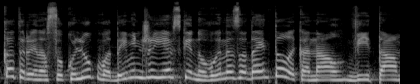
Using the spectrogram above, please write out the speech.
Катерина Соколюк, Вадим Інжиєвський. Новини за день. Телеканал Віта.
